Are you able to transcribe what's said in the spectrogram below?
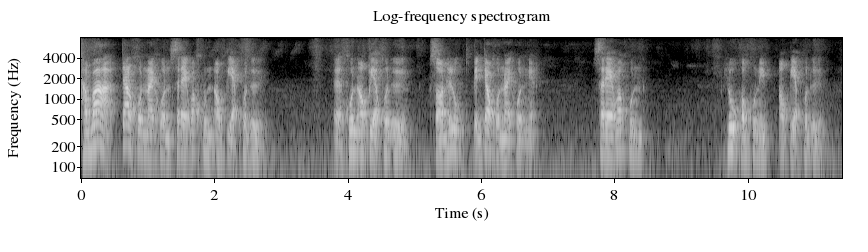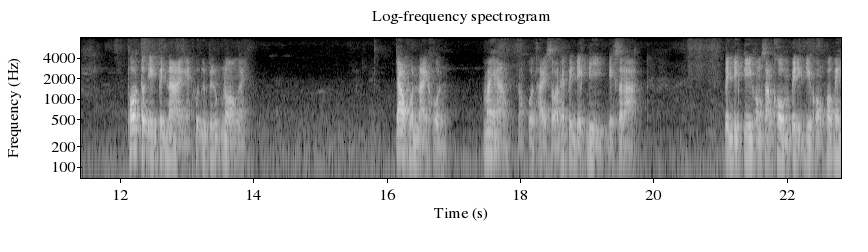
คำว่าเจ้าคนนายคนแสดงว่าคุณเอาเปรียบคนอื่นเออคุณเอาเปรียบคนอื่น สอนให้ลูกเป็นเจ้าคนนายคนเนี่ย แสดงว่าคุณลูกของคุณเอาเปรียบคนอื่น เพราะตัวเองเป็นนายไงคนอื่นเป็นลูกน้องไง เจ้าคนนายคนไม่เอาเนาะคนไทยสอนให้เป็นเด็กดี เด็กฉลาด เป็นเด็กดีของสังคม เป็นเด็กดีของพ่อแม่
